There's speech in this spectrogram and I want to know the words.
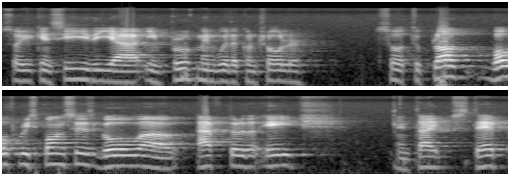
so you can see the uh, improvement with the controller. So to plot both responses go uh, after the H and type step.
